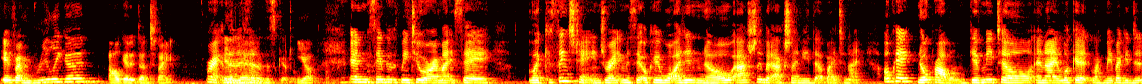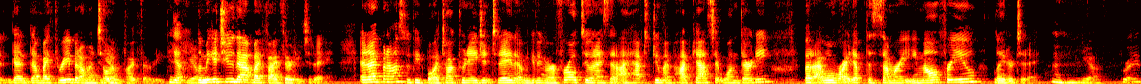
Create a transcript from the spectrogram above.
if I'm really good, I'll get it done tonight. Right, and, then, ahead of the schedule. Yep. And same thing with me too. Or I might say, like, because things change, right? You may say, okay, well, I didn't know Ashley, but actually, I need that by tonight. Okay, no problem. Give me till, and I look at like maybe I can do, get it done by three, but I'm gonna tell Yeah. them five thirty. Yeah. Yep. Let me get you that by five thirty today. And I've been honest with people. I talked to an agent today that I'm giving a referral to, and I said I have to do my podcast at 1.30, but I will write up the summary email for you later today. Mm-hmm. Yeah. Right.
